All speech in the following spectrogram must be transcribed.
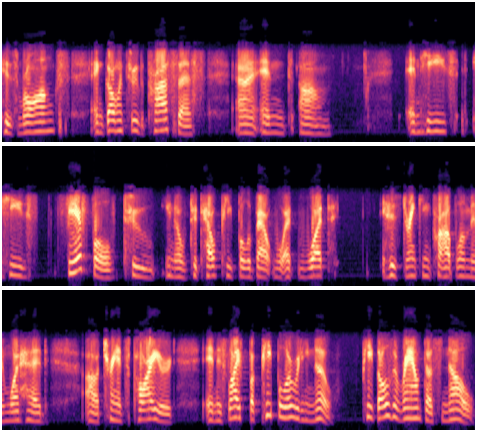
his wrongs and going through the process, uh, and um, and he's he's fearful to you know to tell people about what what his drinking problem and what had uh transpired in his life but people already knew those around us know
